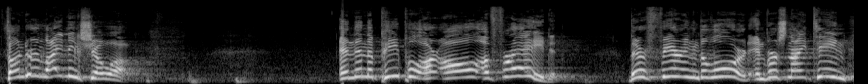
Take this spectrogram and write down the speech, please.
Thunder and lightning show up. And then the people are all afraid. They're fearing the Lord. In verse 19,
